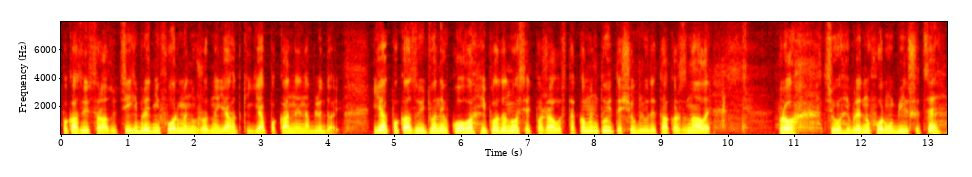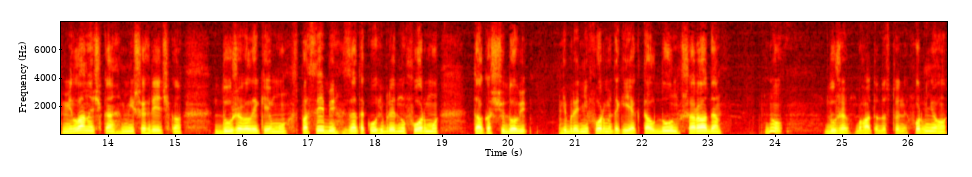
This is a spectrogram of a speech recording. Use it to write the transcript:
показують сразу. Ці гібридні форми, ну жодної ягодки я поки не наблюдаю. Як показують вони в кого і плодоносять, пожалуйста, коментуйте, щоб люди також знали про цю гібридну форму більше. Це Міланочка Міша Гречко. Дуже велике йому спасибі за таку гібридну форму. Також чудові гібридні форми, такі як Талдун, Шарада. Ну, дуже багато достойних форм в нього.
